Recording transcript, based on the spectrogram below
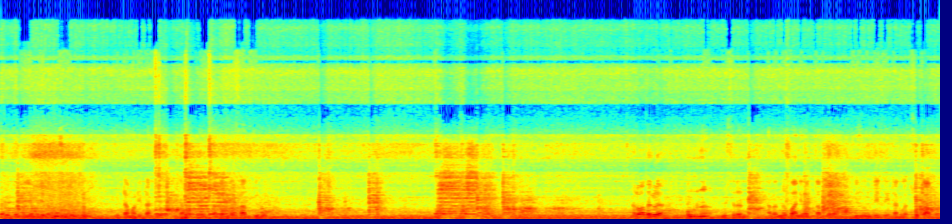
तो पण यामध्ये आपण शिजवतो टमाटे टाकले. टमाटे साधारणतः सात किलो. हलवा सगळं पूर्ण मिश्रण आता न पाणी वाटतं आपल्याला. शिजवून घ्यायचं आहे टाकला चुका आपण.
